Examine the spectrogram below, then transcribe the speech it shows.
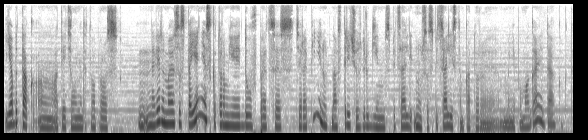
Я бы так э, ответила на этот вопрос. Наверное, мое состояние, с которым я иду в процесс терапии, ну, на встречу с другим специали... ну, со специалистом, который мне помогает, да, как-то.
